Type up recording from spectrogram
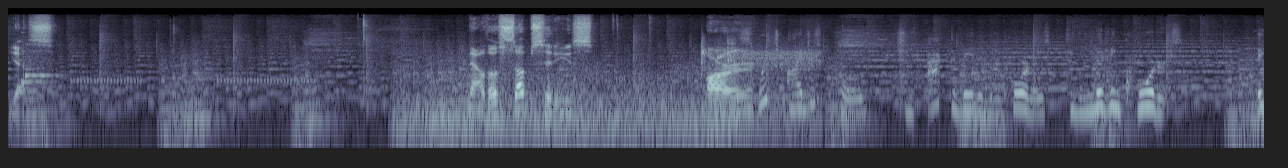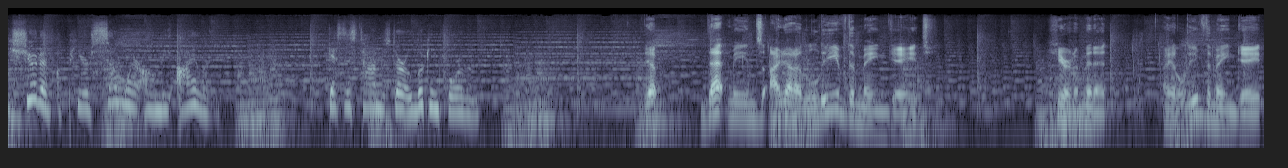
Yes. Now, those sub-cities are... The switch I just pulled should have activated the portals to the living quarters. They should have appeared somewhere on the island. Guess it's time to start looking for them. Yep, that means I gotta leave the main gate here in a minute. I gotta leave the main gate,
